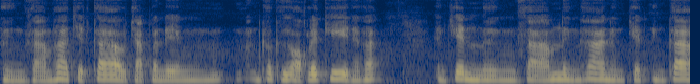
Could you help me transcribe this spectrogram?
หนึ่งสามห้าเจ็ดเก้าจับกันเองมันก็คือออกเลขคี่นะครับ อย่างเช่นหนึ่งสามหนึ่งห้าหนึ่งเจ็ดหนึ่งเก้า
